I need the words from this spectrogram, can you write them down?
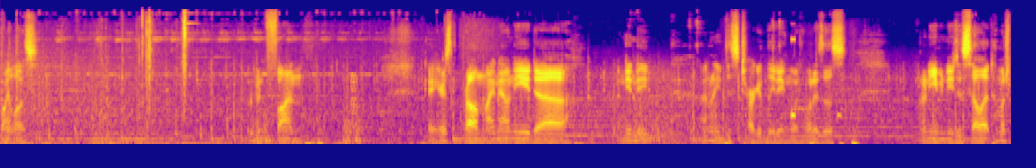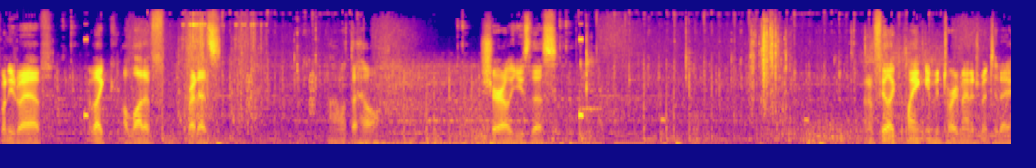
Pointless. Would have been fun. Okay, here's the problem. I now need, uh... I need, need I don't need this target leading. What, what is this? I don't even need to sell it. How much money do I have? Like a lot of credits. Oh, what the hell? Sure, I'll use this. I don't feel like playing inventory management today.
